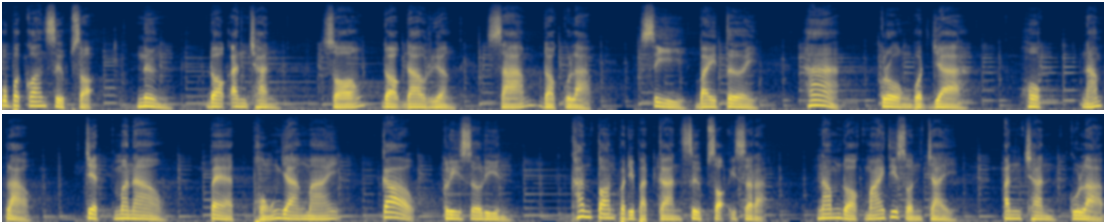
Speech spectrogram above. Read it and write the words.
อุปกรณ์สืบเสาะ 1. ดอกอัญชัน 2. ดอกดาวเรือง 3. ดอกกุหลาบ 4. ใบเตย 5. โกรงบดยา 6. น้ำเปล่า 7. มะนาว 8. ผงยางไม้ 9. กรีเซอรีน ขั้นตอนปฏิบัติการสืบเสาะอิสระนำดอกไม้ที่สนใจ อัญชัน กุหลาบ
